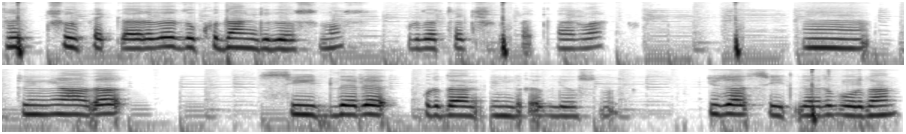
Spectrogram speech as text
texture pack'lere de dokudan giriyorsunuz. Burada texture pack'ler var. Hmm, dünyada seedleri buradan indirebiliyorsunuz. Güzel seedleri buradan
